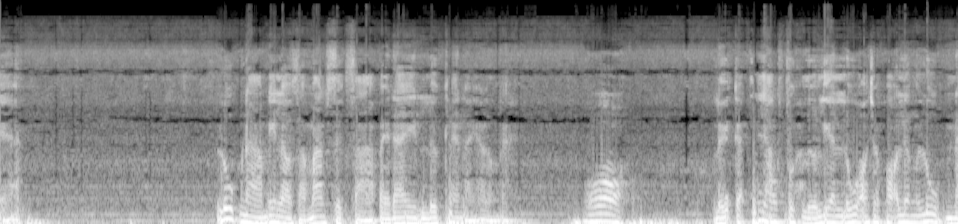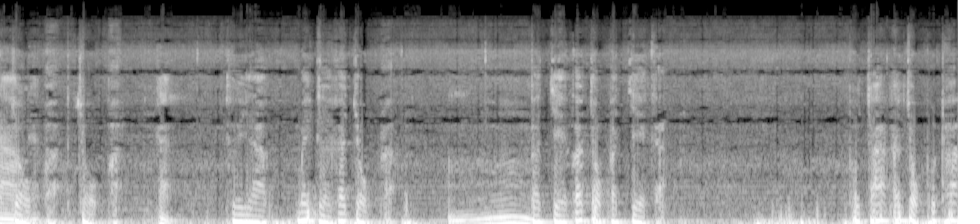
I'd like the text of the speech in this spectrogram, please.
อะฮะรูปนามนี่เราสามารถศึกษาไปได้ลึกแค่ไหนครับหลวง โอ้หรืออยากฝึกหรือเรียนรู้เอาเฉพาะเรื่องรูปนามจบเนี่ยอะจบอะครับคืออยากไม่เกิดก็จบอะอืมปัจเจกก็จบปัจเจกอะพุทธะก็จบพุทธะ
